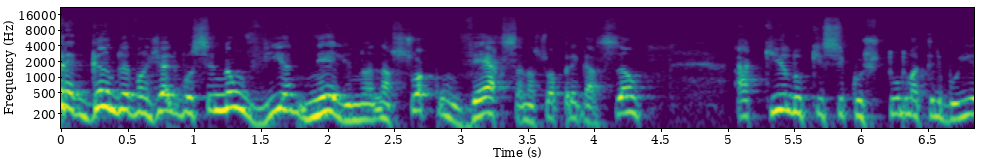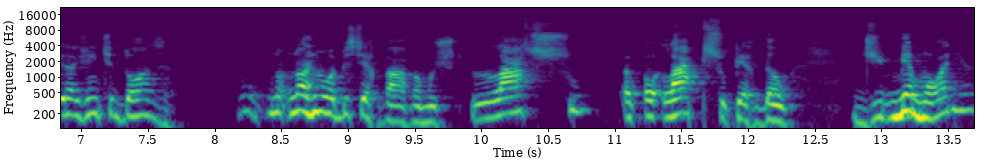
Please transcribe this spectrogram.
pregando o evangelho. Você não via nele, na sua conversa, na sua pregação, aquilo que se costuma atribuir a gente idosa. Nós não observávamos laço, lapso, perdão, de memória,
